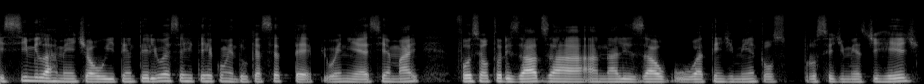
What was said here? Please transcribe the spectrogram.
E, similarmente ao item anterior, a SRT recomendou que a CETEP, o NS e a EMAI fossem autorizados a analisar o atendimento aos procedimentos de rede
